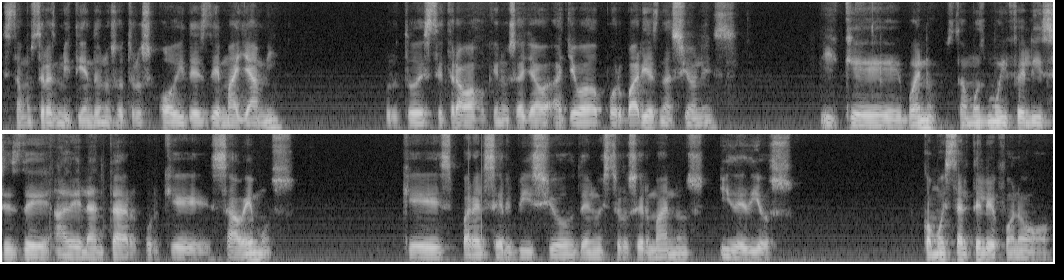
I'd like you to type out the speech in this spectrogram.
estamos transmitiendo nosotros hoy desde Miami, fruto de este trabajo que nos haya, ha llevado por varias naciones y que, bueno, estamos muy felices de adelantar porque sabemos que es para el servicio de nuestros hermanos y de Dios. ¿Cómo está el teléfono,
